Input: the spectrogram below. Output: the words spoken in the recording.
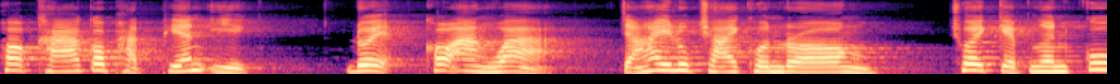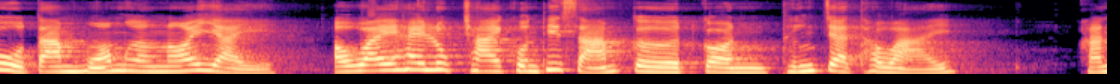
พ่อค้าก็ผัดเพี้ยนอีก ด้วยข้ออ้างว่า จะให้ลูกชายคนรอง ช่วยเก็บเงินกู้ตามหัวเมืองน้อยใหญ่ เอาไว้ให้ลูกชายคนที่สามเกิดก่อนถึงจะถวาย ครั้น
